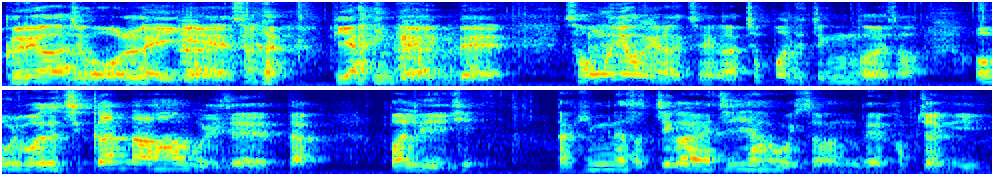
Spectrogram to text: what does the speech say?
그래가지고 원래 이게 behind가 있는데 성훈이 형이랑 제가 첫 번째 찍는 거에서 어 우리 먼저 집 갔나 하고 이제 딱 빨리 히, 딱 힘내서 찍어야지 하고 있었는데 갑자기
